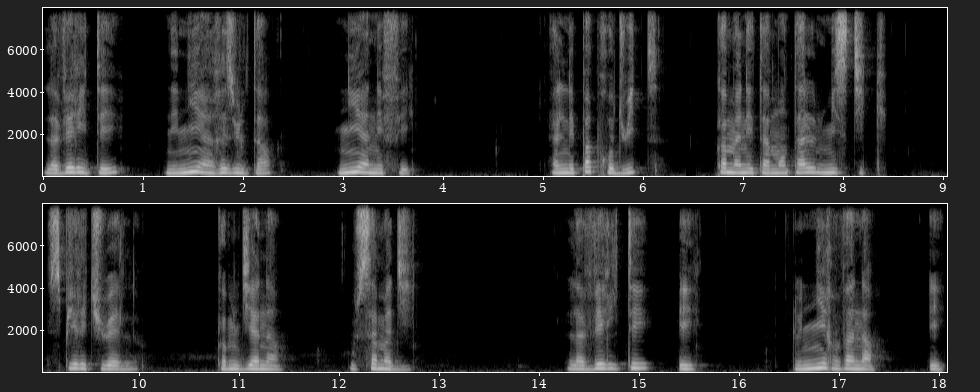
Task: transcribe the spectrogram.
La vérité n'est ni un résultat ni un effet. Elle n'est pas produite comme un état mental mystique, spirituel, comme Dhyana ou Samadhi. La vérité est. Le nirvana est.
